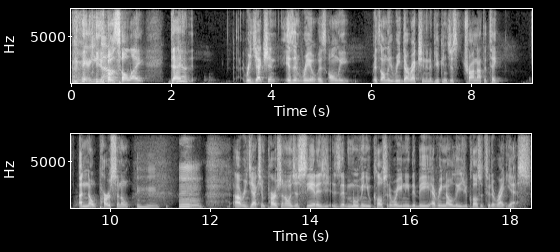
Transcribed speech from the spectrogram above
There you, you know, so like that Yeah. rejection isn't real. It's only it's only redirection. And if you can just try not to take a no personal, mm-hmm. a rejection personal, and just see it as is it moving you closer to where you need to be. Every no leads you closer to the right yes.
